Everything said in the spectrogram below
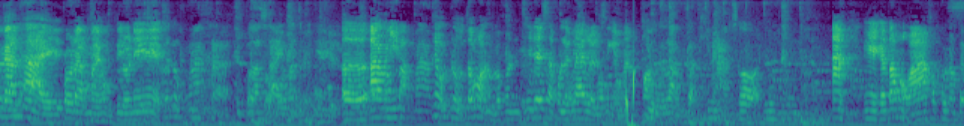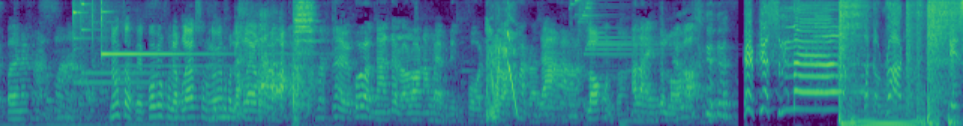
กับการถ่ายโปรดักต์ใหม่ของฟิโลเน่สนุกมากค่ะตอนใส่มันจะเป็นไงเอออะวันนี้ปากมากหนูหนูต้องบอกหนูเป็นคนที่ได้ใช้คนแรกๆเลยรู้สึกยังไงบ้างอยู่หลังจากที่มาก็นุ่มๆค่ะอะยังไงก็ต้องบอกว่าขอบคุณน้องเปเปอร์นะคะทุกคนนอกจากเปเปอร์เป็นคนแรกๆฉันก็เป็นคนแรกๆนะมาเลยพูดแบบนั้นเดี๋ยวเรารอนางแบบหนึ่งคนล็อกผ่านรดาล็อกเหมือนกันอะไรตัวล็อก If you smell what the rock is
